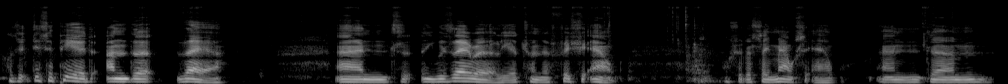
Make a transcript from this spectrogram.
because it disappeared under there. And he was there earlier trying to fish it out or should I say mouse it out. And um,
